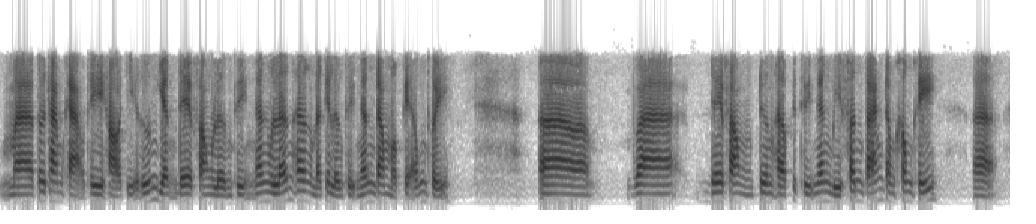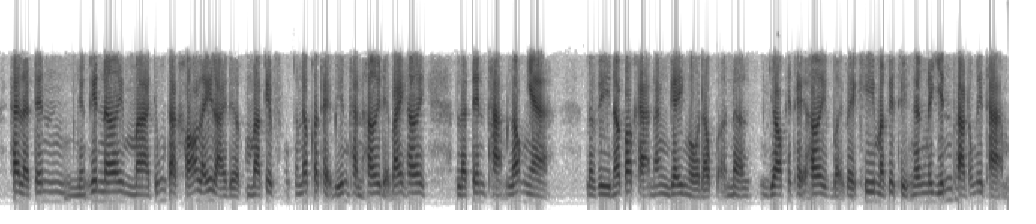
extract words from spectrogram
mà tôi tham khảo thì họ chỉ hướng dẫn đề phòng lượng thủy ngân lớn hơn là cái lượng thủy ngân trong một cái ống thủy. À, và đề phòng trường hợp cái thủy ngân bị phân tán trong không khí. À, hay là trên những cái nơi mà chúng ta khó lấy lại được mà cái nó có thể biến thành hơi để bay hơi là trên thảm lót nhà là vì nó có khả năng gây ngộ độc ở do cái thể hơi. Bởi vì khi mà cái thủy ngân nó dính vào trong cái thảm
